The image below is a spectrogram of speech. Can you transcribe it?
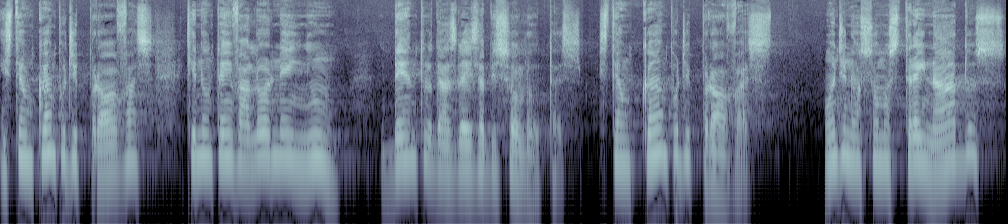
Isto é um campo de provas que não tem valor nenhum dentro das leis absolutas. Isto é um campo de provas, onde nós somos treinados,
